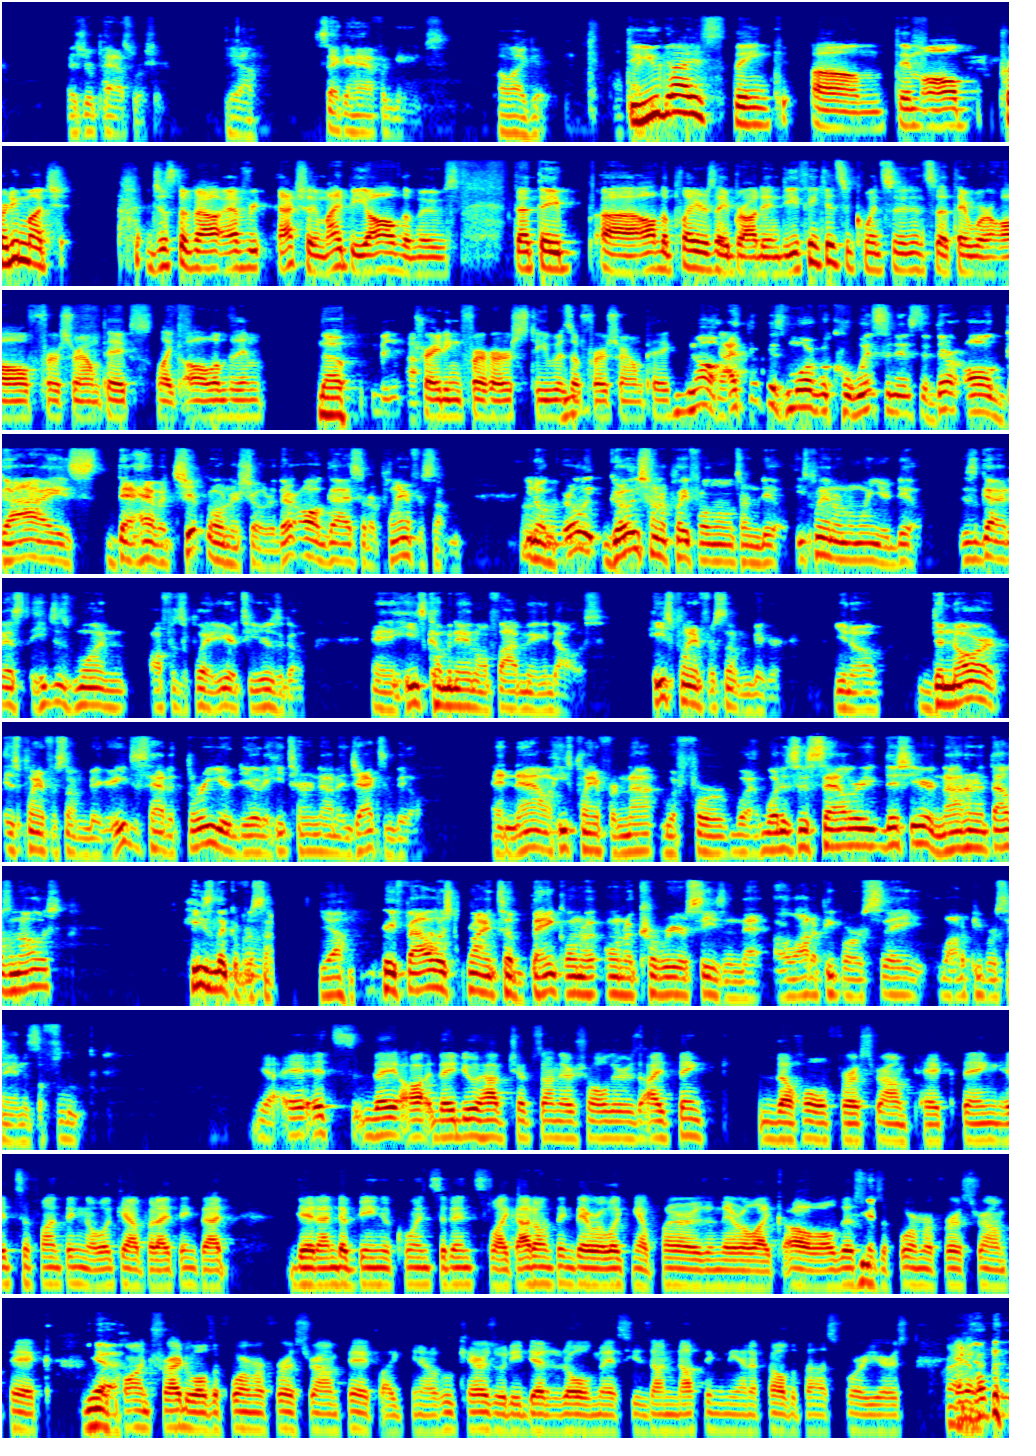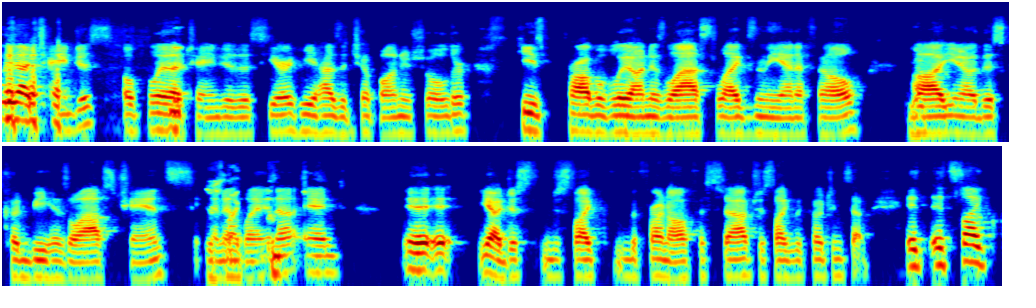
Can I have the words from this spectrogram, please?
as your pass rusher. Yeah. Second half of games. I like it. Do you guys think um, them all pretty much just about every actually it might be all the moves that they uh, all the players they brought in do you think it's a coincidence that they were all first round picks like all of them no trading for hurst he was a first round pick no i think it's more of a coincidence that they're all guys that have a chip on their shoulder they're all guys that are playing for something you know mm-hmm. Gurley, Gurley's trying to play for a long-term deal he's playing on a one-year deal this guy that's he just won offensive player of the year two years ago and he's coming in on five million dollars he's playing for something bigger you know Dennard is playing for something bigger. He just had a three year deal that he turned down in Jacksonville, and now he's playing for not for what what is his salary this year? Nine hundred thousand dollars. He's looking for something. Yeah, Hey, Fowler's trying to bank on a on a career season that a lot of people are say a lot of people are saying is a fluke. Yeah, it's they are they do have chips on their shoulders. I think the whole first round pick thing, it's a fun thing to look at, but I think that did end up being a coincidence. Like I don't think they were looking at players and they were like, "Oh, well, this yeah. was a former first round pick." Yeah, Quan Treadwell's a former first round pick. Like you know, who cares what he did at Ole Miss? He's done nothing in the NFL the past four years, right. and hopefully that changes. Hopefully that changes this year. He has a chip on his shoulder. He's probably on his last legs in the NFL. Yeah. Uh, you know, this could be his last chance just in like Atlanta, and. It, it, yeah, just just like the front office staff, just like the coaching staff. It, it's like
